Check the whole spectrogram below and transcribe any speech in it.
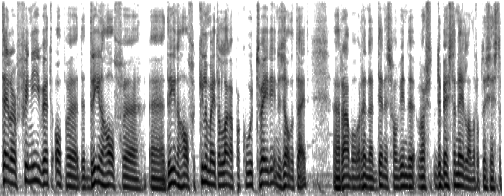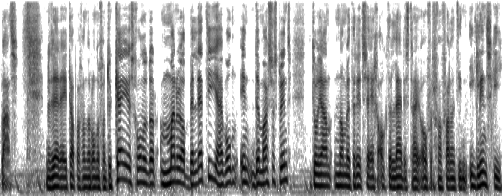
Taylor Finney werd op uh, de 3,5 kilometer lange parcours tweede in dezelfde tijd. Rabo-renner Dennis van Winden was de beste Nederlander op de zesde plaats. De derde etappe van de ronde van Turkije is gewonnen door Manuel Belletti. Hij won in de mastersprint. De Italiaan nam met ritzegen ook de leiderstrijd over van Valentin Iglinski.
